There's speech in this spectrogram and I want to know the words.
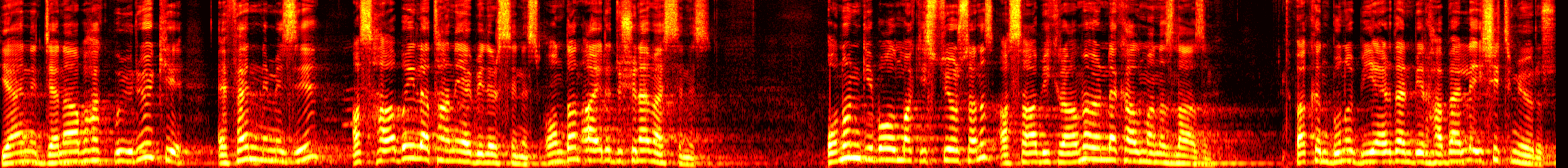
Yani Cenab-ı Hak buyuruyor ki Efendimiz'i ashabıyla tanıyabilirsiniz. Ondan ayrı düşünemezsiniz. Onun gibi olmak istiyorsanız ashab-ı ikramı örnek almanız lazım. Bakın bunu bir yerden bir haberle işitmiyoruz.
